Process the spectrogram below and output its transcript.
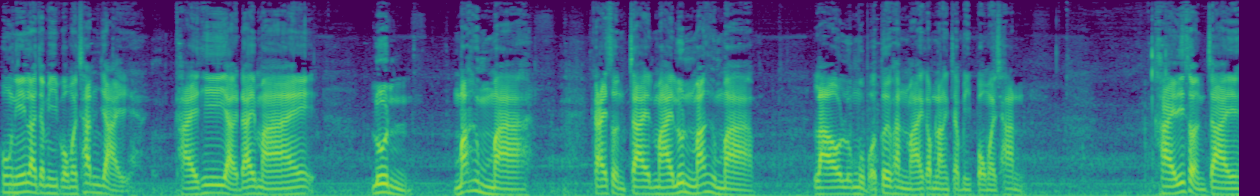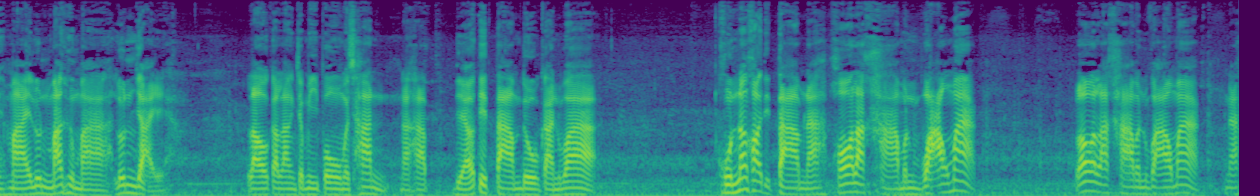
พรุ่งนี้เราจะมีโปรโมชั่นใหญ่ ใครที่อยากได้ไม้รุ่นมะฮึมมา ใครสนใจไม้รุ่นมะฮึมมา เราลุงหมูโปตุ้ยพันไม้กำลังจะมีโปรโมชั่น ใครที่สนใจไม้รุ่นมะฮึมมา รุ่นใหญ่ เรากำลังจะมีโปรโมชั่นนะครับ เดี๋ยวติดตามดูกันว่า คุณต้องคอยติดตามนะ เพราะราคามันว้าวมากแล้วราคามันว้าวมากนะ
